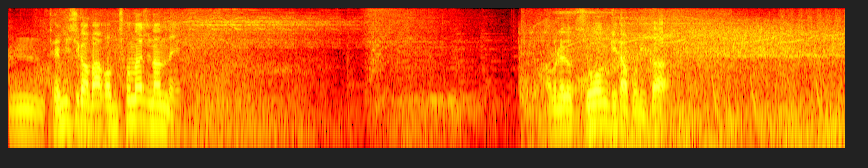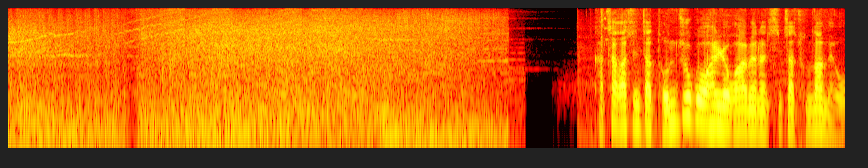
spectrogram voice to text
음 데미지가 막 엄청나진 않네. 아무래도 기원기다 보니까. 가차가 진짜 돈 주고 하려고 하면은 진짜 존나 매워.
